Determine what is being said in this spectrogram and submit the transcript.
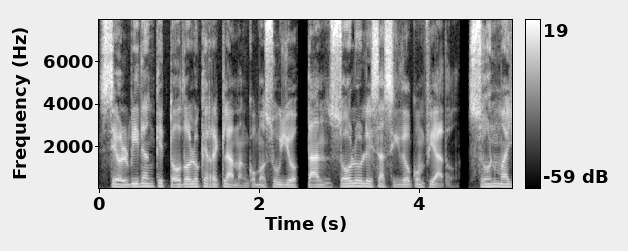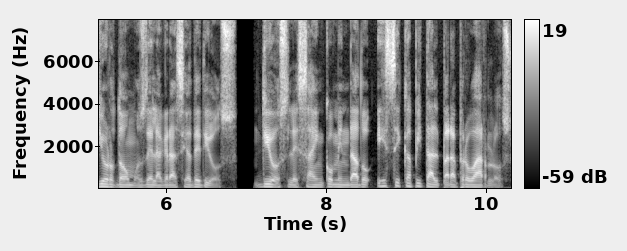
Se olvidan que todo lo que reclaman como suyo tan solo les ha sido confiado. Son mayordomos de la gracia de Dios, Dios les ha encomendado ese capital para probarlos,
